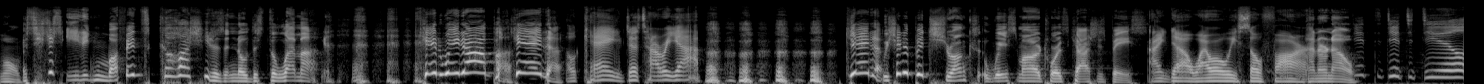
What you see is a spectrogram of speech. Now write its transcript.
oh. Is he just eating muffins? Gosh, he doesn't know this dilemma. Kid, wait up! Kid! Okay, just hurry up. Kid! We should have been shrunk way smaller towards Cash's base. I know. Why were we so far? I don't know. Do, do, do, do.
